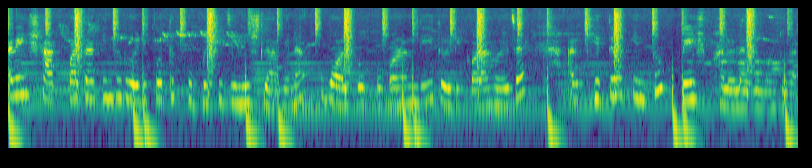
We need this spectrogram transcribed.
আর এই শাক পাতা কিন্তু তৈরি করতে খুব বেশি জিনিস লাগে না, খুব অল্প উপকরণ দিয়েই তৈরি করা হয়ে যায় আর খেতেও কিন্তু বেশ ভালো লাগে বন্ধুরা।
